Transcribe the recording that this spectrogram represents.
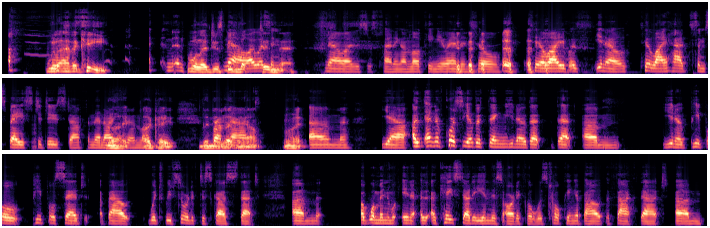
will I have a key? and then, will I just be no, locked in there? no, I was just planning on locking you in until till I was, you know, till I had some space to do stuff, and then I right. unlock okay. you then from you that. Right. Um. Yeah, and of course the other thing, you know, that that um, you know, people people said about which we've sort of discussed that um a woman in a, a, case study in this article was talking about the fact that um,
